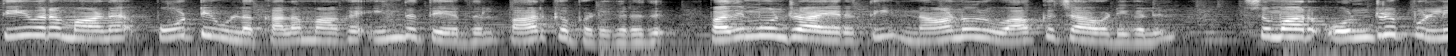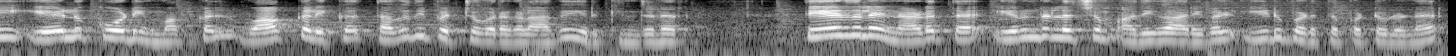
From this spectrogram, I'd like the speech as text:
தீவிரமான போட்டி உள்ள களமாக இந்த தேர்தல் பார்க்கப்படுகிறது. பதிமூன்றாயிரத்தி நானூறு வாக்குச்சாவடிகளில் சுமார் ஒன்று புள்ளி ஏழு கோடி மக்கள் வாக்களிக்க தகுதி பெற்றவர்களாக இருக்கின்றனர். தேர்தலை நடத்த இரண்டு லட்சம் அதிகாரிகள் ஈடுபடுத்தப்பட்டுள்ளனர்.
